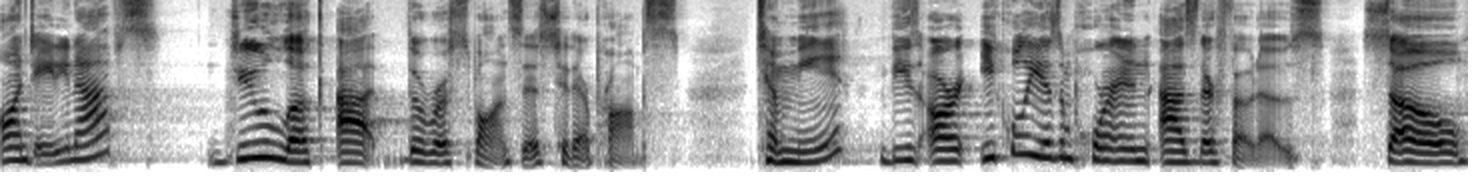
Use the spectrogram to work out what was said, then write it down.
on dating apps, do look at the responses to their prompts. To me, these are equally as important as their photos. So,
